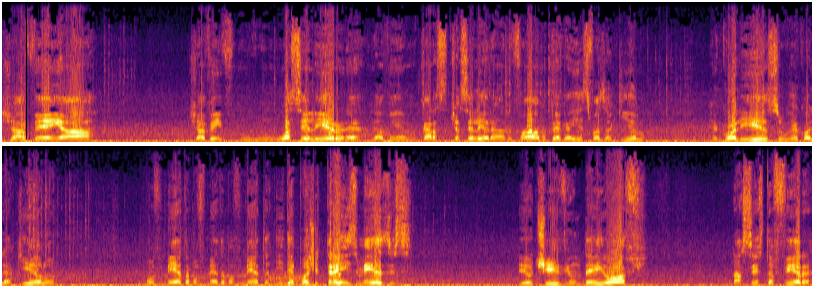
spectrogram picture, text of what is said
já vem a. Já vem o, o, acelero, né? Já vem o cara te acelerando. Vamos, pega isso, faz aquilo. Recolhe isso, recolhe aquilo. Movimenta, movimenta, movimenta. E depois de três meses, eu tive um day off na sexta-feira.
